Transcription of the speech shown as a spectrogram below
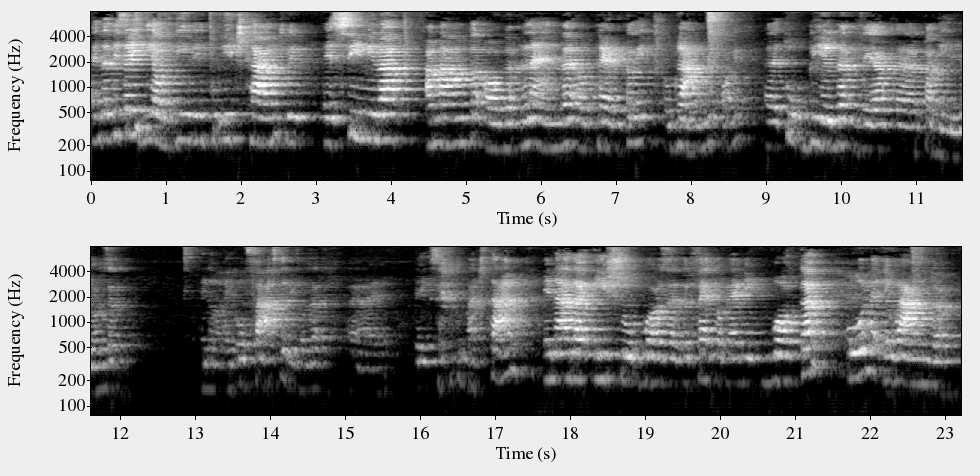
And this idea of giving to each country a similar amount of land, of territory, of ground, sorry, uh, to build their uh, pavilions. You know, I go fast because uh, it takes too much time. Another issue was the fact of having water all around the,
